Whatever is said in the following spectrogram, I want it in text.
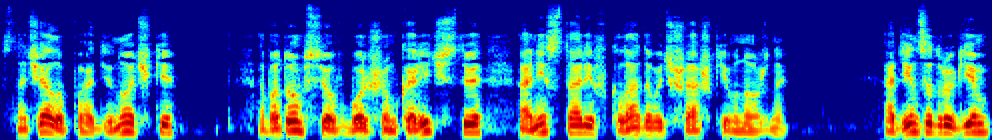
Сначала поодиночке, а потом все в большем количестве они стали вкладывать шашки в ножны. Один за другим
